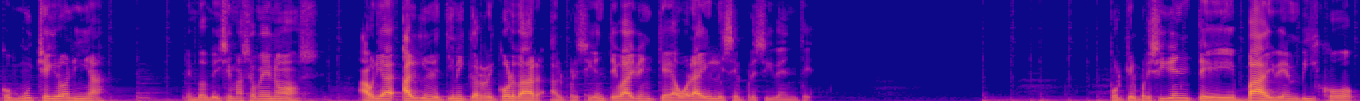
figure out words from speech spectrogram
con mucha ironía, en donde dice más o menos, habría, alguien le tiene que recordar al presidente Biden que ahora él es el presidente. Porque el presidente Biden dijo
